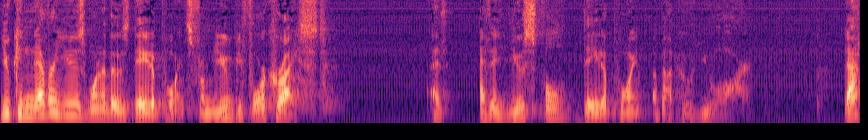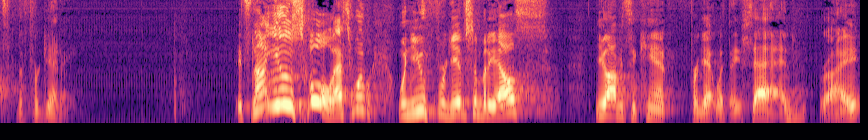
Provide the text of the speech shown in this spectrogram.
You can never use one of those data points from you before Christ as, as a useful data point about who you are. That's the forgetting. It's not useful. That's what, when you forgive somebody else, you obviously can't forget what they said, right?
